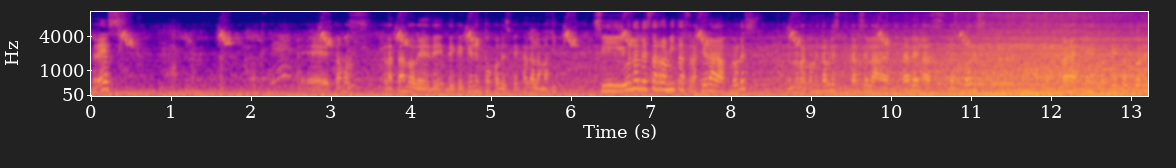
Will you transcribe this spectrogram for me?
Tres. Eh, estamos tratando de, de, de, que quede un poco despejada la matita. Si una de estas ramitas trajera flores, lo recomendable es quitársela, quitarle las, las flores para que, porque estas flores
